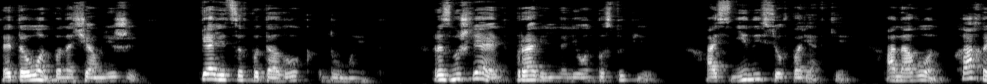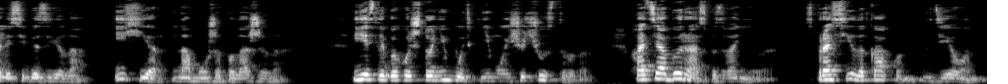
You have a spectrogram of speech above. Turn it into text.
Это он по ночам лежит. Пялится в потолок, думает. Размышляет, правильно ли он поступил. А с Ниной все в порядке. Она вон, хахаля себе завела и хер на мужа положила. Если бы хоть что-нибудь к нему еще чувствовала, хотя бы раз позвонила, спросила, как он, где он,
